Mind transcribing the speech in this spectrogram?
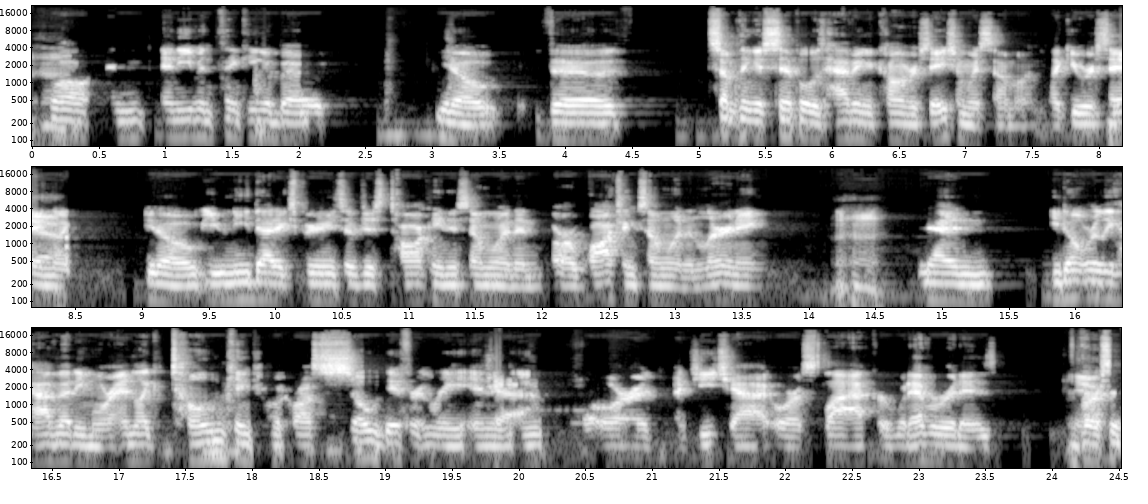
mm-hmm. well and and even thinking about you know the something as simple as having a conversation with someone like you were saying yeah. like you know you need that experience of just talking to someone and or watching someone and learning mm-hmm. and you don't really have that anymore and like tone can come across so differently in yeah. an email or a g chat or a slack or whatever it is yeah. versus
